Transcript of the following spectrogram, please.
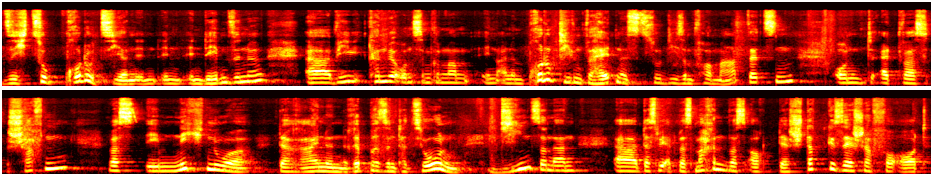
sich zu produzieren in, in, in dem Sinne. Äh, wie können wir uns im Grunde genommen in einem produktiven Verhältnis zu diesem Format setzen und etwas schaffen, was eben nicht nur der reinen Repräsentation dient, sondern dass wir etwas machen, was auch der Stadtgesellschaft vor Ort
